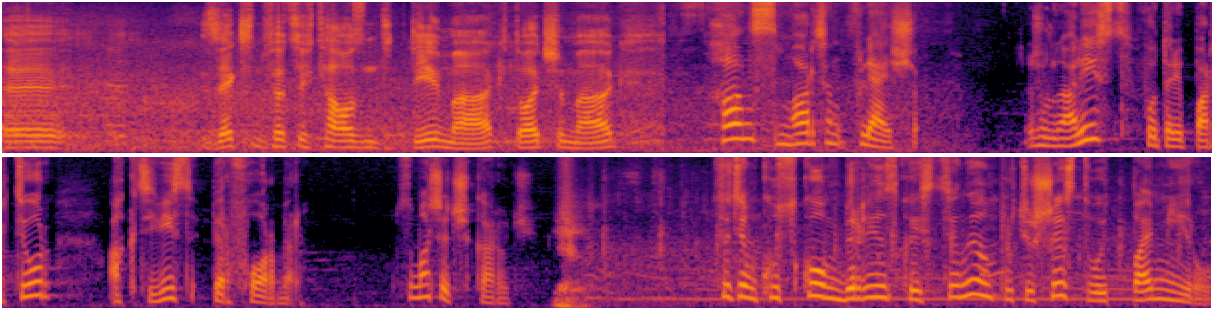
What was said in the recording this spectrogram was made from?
Äh, 46.000 D-Mark, deutsche Mark. Ханс Мартин Фляйшер. Журналист, фоторепортер, активист, перформер. Сумасшедший, короче. С этим куском берлинской стены он путешествует по миру.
